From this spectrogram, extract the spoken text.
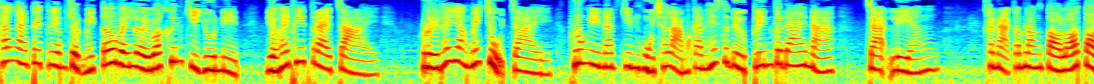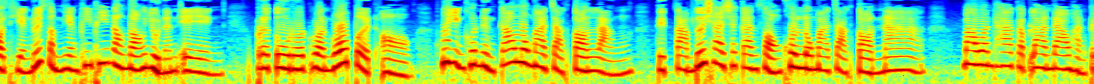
ถ้างั้นไปเตรียมจดมิเตอร์ไว้เลยว่าขึ้นกี่ยูนิต เดี๋ยวให้พี่แตรจ่าย หรือถ้ายังไม่จุใจ พรุ่งนี้นัดกินหูฉลามกันให้สะดือปลิ้นก็ได้นะจะเลี้ยง ขณะกำลังต่อล้อต่อเถียงด้วยสำเนียงพี่ๆน้องๆอยู่นั่นเอง ประตูรถวอนโว่เปิดออก ผู้หญิงคนหนึ่งก้าวลงมาจากตอนหลัง ติดตามด้วยชายชะกันสองคนลงมาจากตอนหน้า มาวันทากับลานดาวหันไป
